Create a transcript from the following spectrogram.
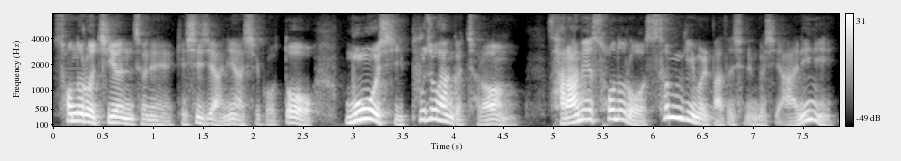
손으로 지은 전에 계시지 아니하시고 또 무엇이 부족한 것처럼 사람의 손으로 섬김을 받으시는 것이 아니니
